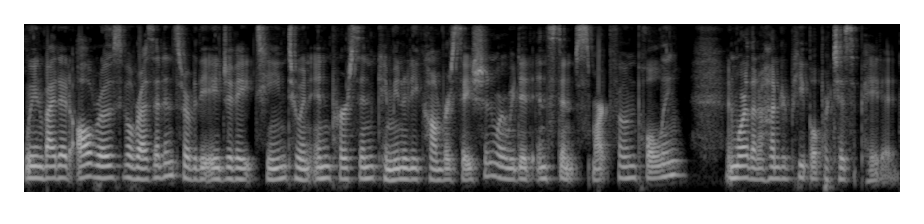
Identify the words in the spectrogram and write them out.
We invited all Roseville residents over the age of 18 to an in person community conversation where we did instant smartphone polling, and more than 100 people participated.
